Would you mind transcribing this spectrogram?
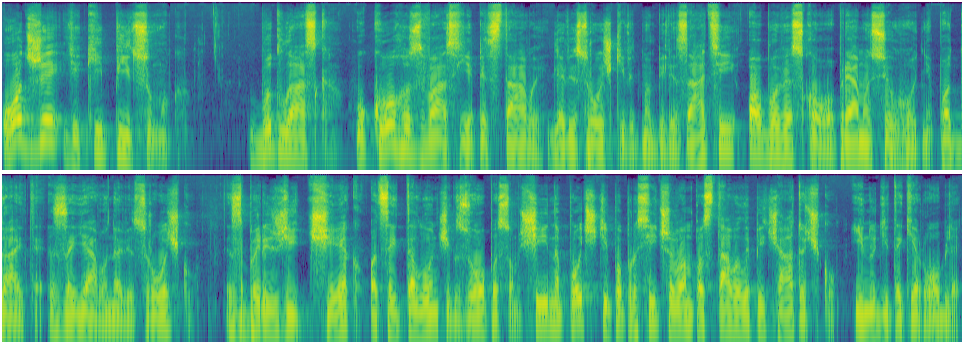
Отже, який підсумок? Будь ласка, у кого з вас є підстави для відсрочки від мобілізації, обов'язково прямо сьогодні подайте заяву на відсрочку, збережіть чек, оцей талончик з описом, ще й на почті попросіть, щоб вам поставили печаточку, іноді таке роблять.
